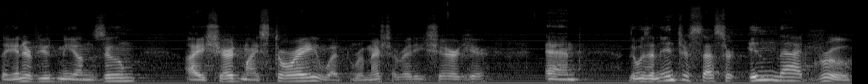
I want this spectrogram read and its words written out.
They interviewed me on Zoom. I shared my story, what Ramesh already shared here. And there was an intercessor in that group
